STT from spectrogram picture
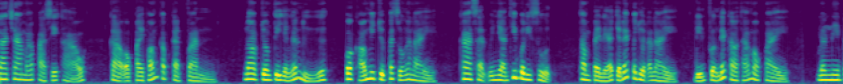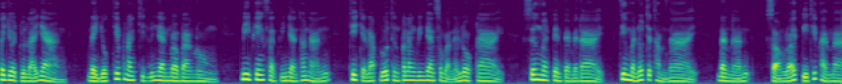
ราชาหมาป่าสีขาว กล่าวออกไปพร้อมกับกัดฟันรอบโจมตีอย่างนั้นหรือ พวกเขามีจุดประสงค์อะไร ฆ่าสัตว์วิญญาณที่บริสุทธิ์ทำไปแล้วจะได้ประโยชน์อะไร หลินเฟิงได้กล่าวถามออกไป มันมีประโยชน์อยู่หลายอย่าง ในยุคที่พลังจิตวิญญาณเบาบางลง มีเพียงสัตว์วิญญาณเท่านั้น ที่จะรับรู้ถึงพลังวิญญาณสวรรค์และโลกได้ ซึ่งมันเป็นไปไม่ได้ที่มนุษย์จะทำได้ ดังนั้น 200 ปีที่ผ่านมา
